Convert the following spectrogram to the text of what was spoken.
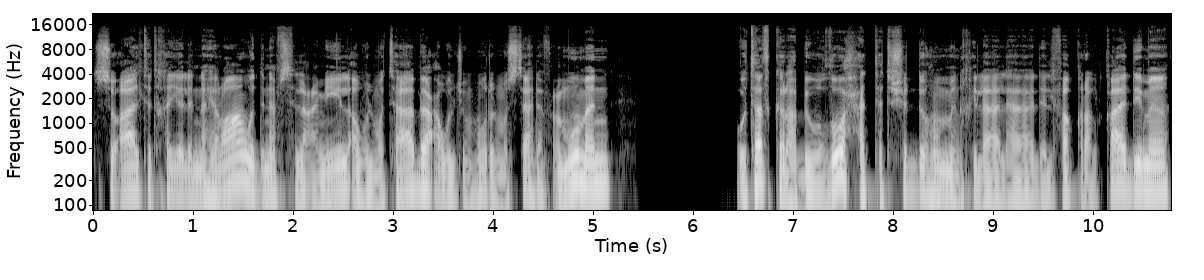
سؤال تتخيل أنه يراود نفس العميل أو المتابع أو الجمهور المستهدف عموما وتذكره بوضوح حتى تشدهم من خلالها للفقرة القادمة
